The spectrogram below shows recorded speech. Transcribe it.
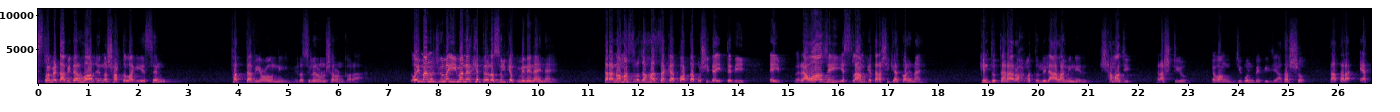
ইসলামের দাবিদার হওয়ার জন্য শর্ত লাগিয়েছেন, ফাত্তাবিউনি, রসুলের অনুসরণ করা। ওই মানুষগুলো ইমানের ক্ষেত্রে রসুলকে মেনে নেয় নেয় তারা নমাজ, রোজা, হজ জাকাত পর্দা, পুশিদা ইত্যাদি এই রেওয়াজেই ইসলামকে তারা স্বীকার করে নাই। কিন্তু তারা রহমতুল্লিল আলামিনের সামাজিক, রাষ্ট্রীয় এবং জীবনব্যাপী যে আদর্শ, তা তারা এত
